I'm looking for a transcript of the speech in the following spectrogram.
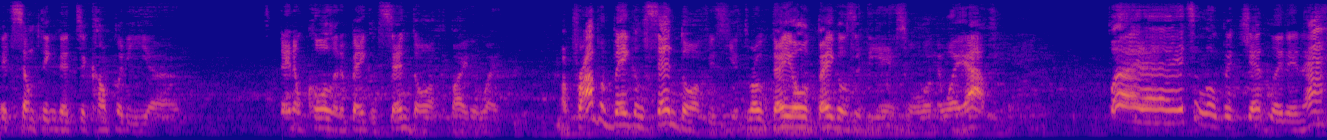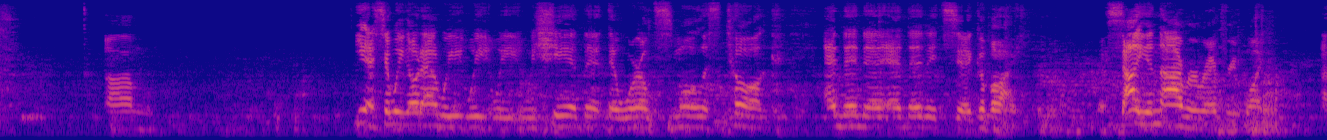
It's something that the company uh, they don't call it a bagel send off, by the way. A proper bagel send off is you throw day old bagels at the asshole on the way out. But uh, it's a little bit gentler than that. Um, yeah, so we go down, we we, we, we share the, the world's smallest talk, and then uh, and then it's uh, goodbye. Sayonara, everyone. Uh,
